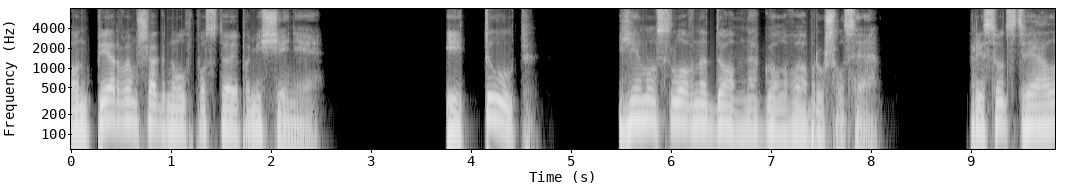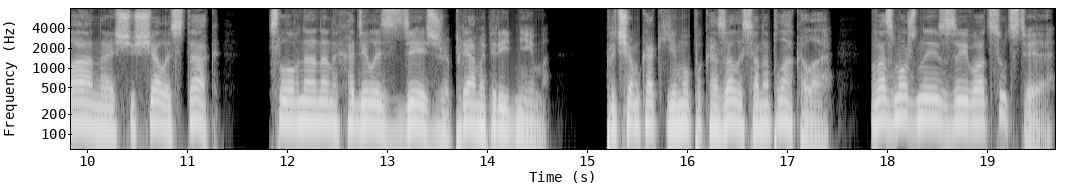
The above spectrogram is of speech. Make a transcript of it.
он первым шагнул в пустое помещение. Тут ему словно дом на голову обрушился. Присутствие Алана ощущалось так, словно она находилась здесь же, прямо перед ним. Причем, как ему показалось, она плакала, возможно, из-за его отсутствия.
